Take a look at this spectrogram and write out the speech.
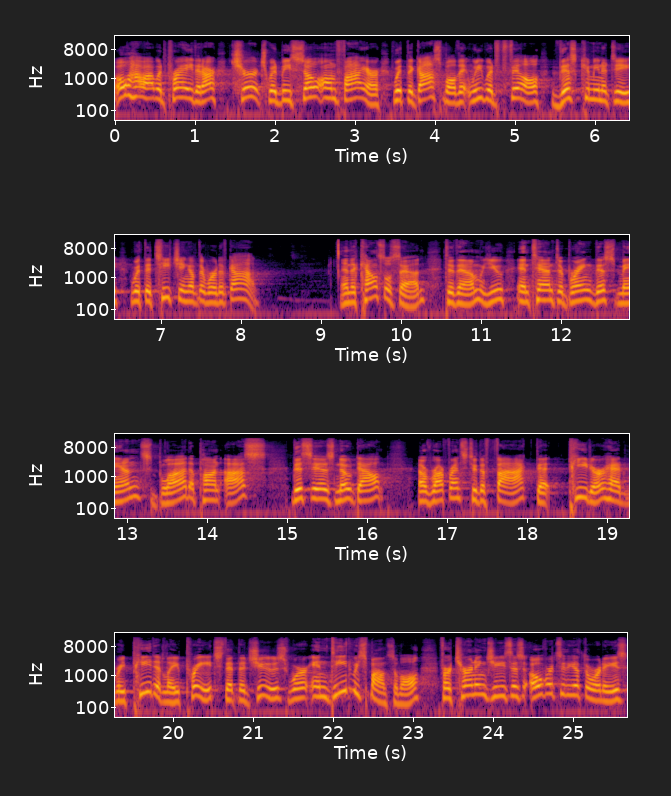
Oh, how I would pray that our church would be so on fire with the gospel that we would fill this community with the teaching of the Word of God. And the council said to them, You intend to bring this man's blood upon us? This is no doubt a reference to the fact that Peter had repeatedly preached that the Jews were indeed responsible for turning Jesus over to the authorities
